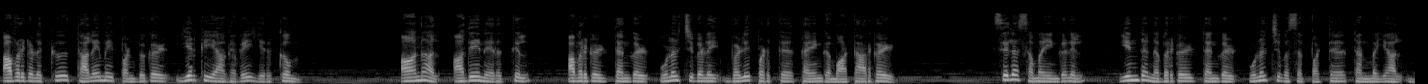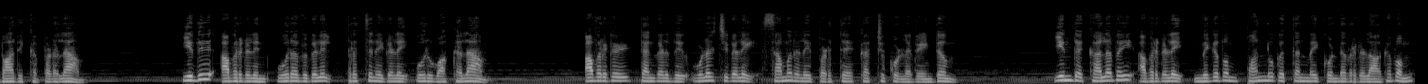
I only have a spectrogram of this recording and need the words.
அவர்களுக்கு தலைமை பண்புகள் இயற்கையாகவே இருக்கும். ஆனால் அதே நேரத்தில் அவர்கள் தங்கள் உணர்ச்சிகளை வெளிப்படுத்த தயங்க மாட்டார்கள். சில சமயங்களில் இந்த நபர்கள் தங்கள் உணர்ச்சிவசப்பட்ட தன்மையால் பாதிக்கப்படலாம். இது அவர்களின் உறவுகளில் பிரச்சனைகளை உருவாக்கலாம். அவர்கள் தங்களது உணர்ச்சிகளை சமநிலைப்படுத்த கற்றுக்கொள்ள வேண்டும். இந்த கலவை அவர்களை மிகவும் பன்முகத்தன்மை கொண்டவர்களாகவும்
